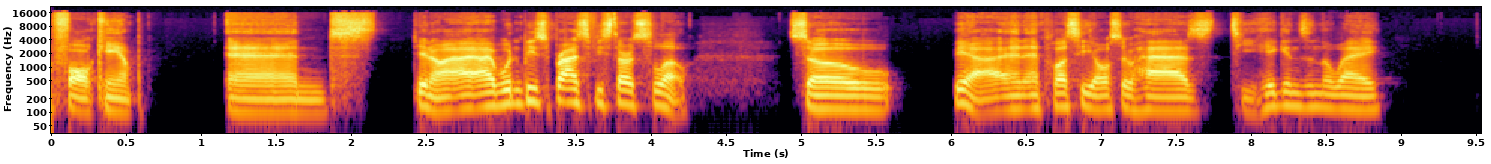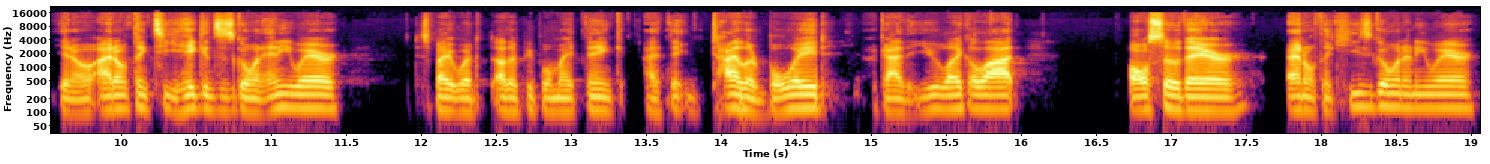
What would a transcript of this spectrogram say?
fall camp, and you know, I, I wouldn't be surprised if he starts slow. So yeah, and, and plus he also has Tee Higgins in the way. You know, I don't think Tee Higgins is going anywhere, despite what other people might think. I think Tyler Boyd guy that you like a lot, also there. I don't think he's going anywhere.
